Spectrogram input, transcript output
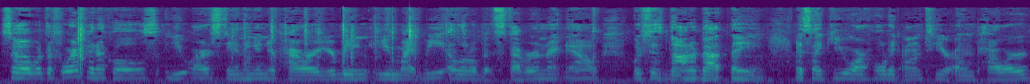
So with the Four of Pentacles, you are standing in your power. You're being, you might be a little bit stubborn right now, which is not a bad thing. It's like you are holding on to your own power.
